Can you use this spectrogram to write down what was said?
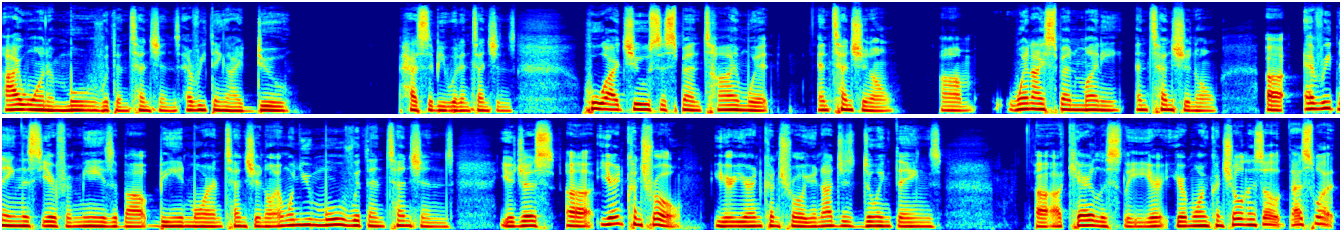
I want to move with intentions. Everything I do has to be with intentions. Who I choose to spend time with, intentional. Um, when I spend money, intentional. Uh, everything this year for me is about being more intentional. And when you move with intentions, you're just uh, you're in control. You're you're in control. You're not just doing things uh, uh, carelessly. You're you're more in control, and so that's what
